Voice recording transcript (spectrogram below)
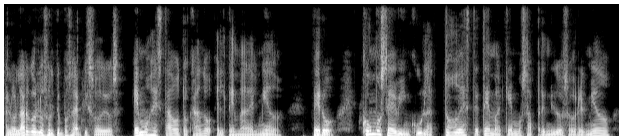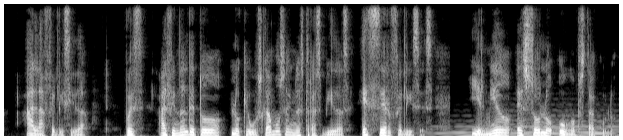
A lo largo de los últimos episodios hemos estado tocando el tema del miedo, pero ¿cómo se vincula todo este tema que hemos aprendido sobre el miedo a la felicidad? Pues al final de todo, lo que buscamos en nuestras vidas es ser felices, y el miedo es solo un obstáculo.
